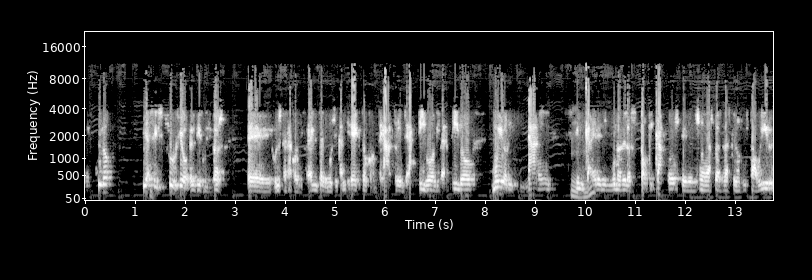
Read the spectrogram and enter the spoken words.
el 1 y así surgió el Disney 2. Eh, un espectáculo diferente de música en directo, con teatro interactivo, divertido, muy original, sin caer en ninguno de los topicazos, que son una de las cosas de las que nos gusta oír.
